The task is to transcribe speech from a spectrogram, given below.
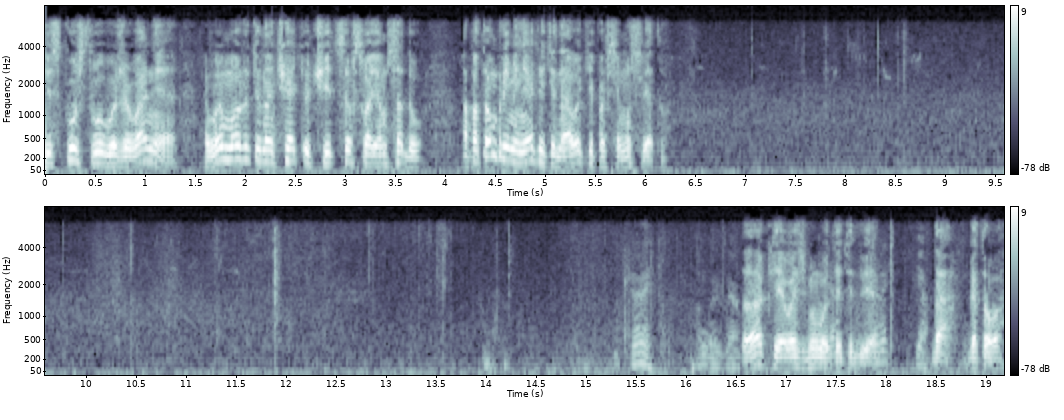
Искусству выживания вы можете начать учиться в своем саду, а потом применять эти навыки по всему свету. Так, я возьму вот эти две. Да, готово.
